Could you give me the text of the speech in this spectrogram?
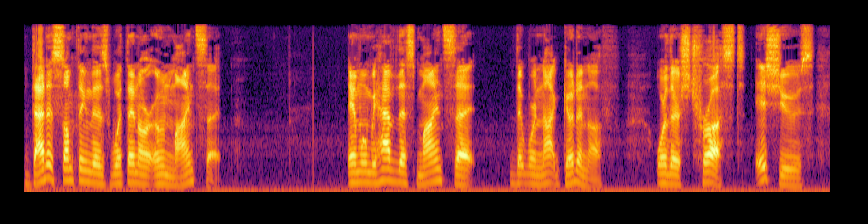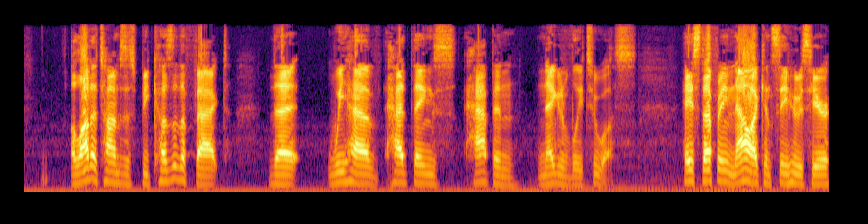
that is something that is within our own mindset. And when we have this mindset that we're not good enough, or there's trust issues, a lot of times it's because of the fact that we have had things happen negatively to us. Hey, Stephanie, now I can see who's here.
